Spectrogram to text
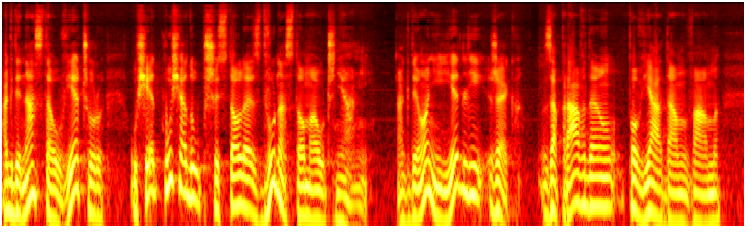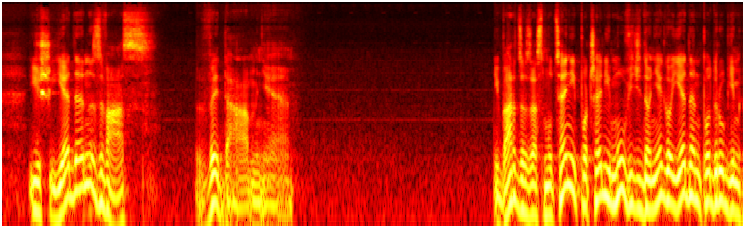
A gdy nastał wieczór, usiadł przy stole z dwunastoma uczniami. A gdy oni jedli, rzekł: Zaprawdę powiadam wam, iż jeden z was wyda mnie. I bardzo zasmuceni poczęli mówić do niego jeden po drugim:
